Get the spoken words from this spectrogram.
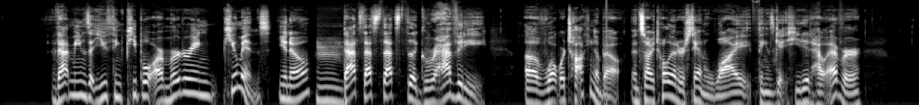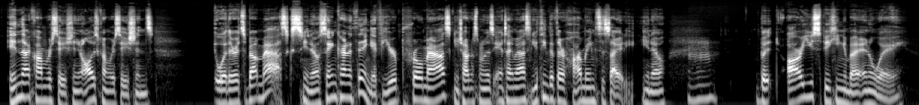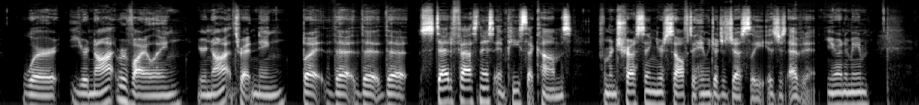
that means that you think people are murdering humans, you know? Mm. That's that's that's the gravity of what we're talking about. And so I totally understand why things get heated. However, in that conversation, in all these conversations, whether it's about masks, you know, same kind of thing. If you're pro mask, you're talking to someone who's anti mask, you think that they're harming society, you know? Mm-hmm. But are you speaking about it in a way where you're not reviling, you're not threatening, but the the the steadfastness and peace that comes from entrusting yourself to him who judges justly is just evident. You know what I mean?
